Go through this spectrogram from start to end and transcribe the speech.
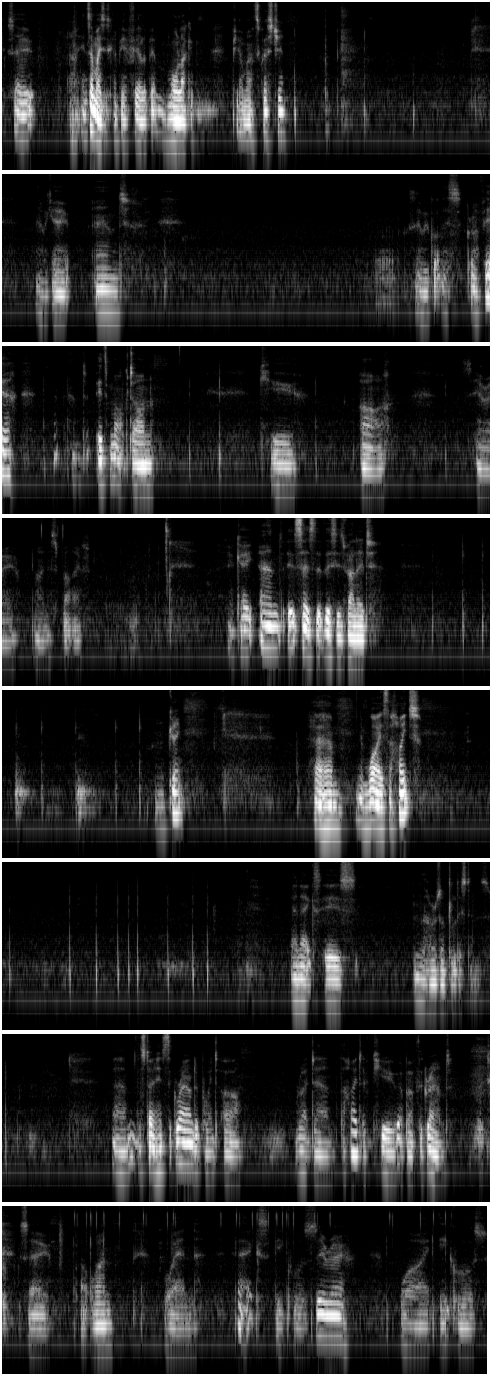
so, uh, in some ways, it's going to be feel a bit more like a pure maths question. There we go. And so we've got this graph here, and it's marked on Q R zero minus five. Okay, and it says that this is valid. Okay. Um, and y is the height. And x is the horizontal distance. Um, the stone hits the ground at point R. Write down the height of Q above the ground. So, part 1 when x equals 0, y equals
